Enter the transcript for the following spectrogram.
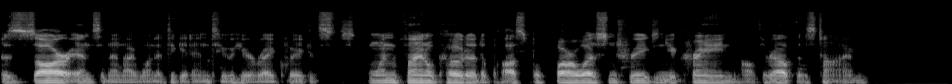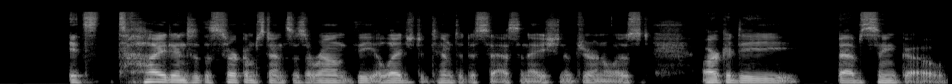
bizarre incident I wanted to get into here, right quick. It's one final coda to possible far west intrigues in Ukraine all throughout this time. It's tied into the circumstances around the alleged attempted assassination of journalist Arkady Babchenko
